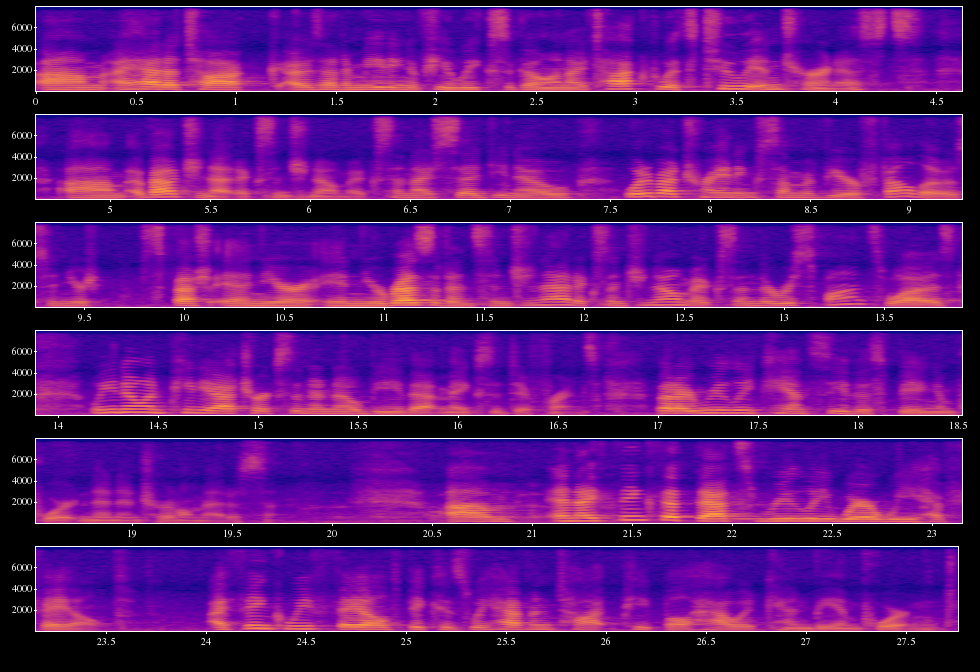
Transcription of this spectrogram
Um, I had a talk, I was at a meeting a few weeks ago and I talked with two internists um, about genetics and genomics. And I said, you know, what about training some of your fellows and your special and your in your residents in genetics and genomics? And the response was, well, you know, in pediatrics and in OB that makes a difference, but I really can't see this being important in internal medicine. Um, and I think that that's really where we have failed. I think we failed because we haven't taught people how it can be important.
